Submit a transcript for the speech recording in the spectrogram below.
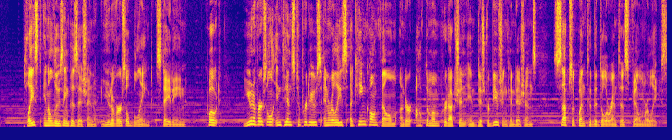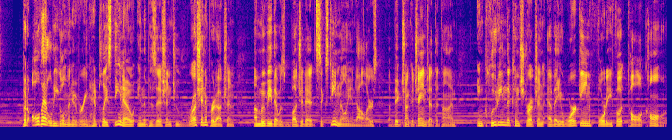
Placed in a losing position, Universal blinked, stating, quote, Universal intends to produce and release a King Kong film under optimum production and distribution conditions subsequent to the De Laurentiis film release. But all that legal maneuvering had placed Dino in the position to rush into production a movie that was budgeted at $16 million, a big chunk of change at the time, including the construction of a working 40 foot tall Kong.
